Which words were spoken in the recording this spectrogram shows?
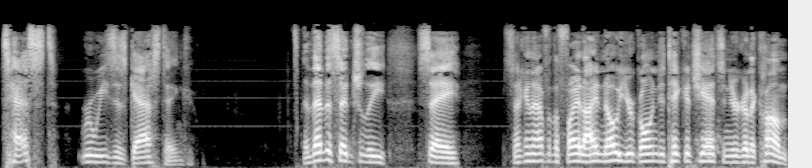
Test Ruiz's gas tank. And then essentially say, second half of the fight, I know you're going to take a chance and you're going to come.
